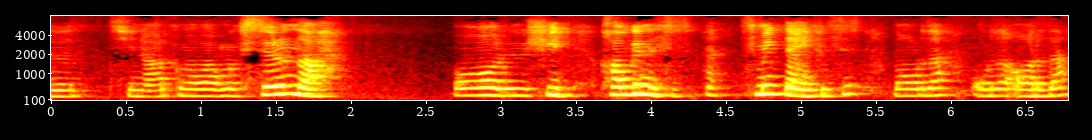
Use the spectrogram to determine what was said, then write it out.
Evet, şimdi arkama bakmak istiyorum da. Holy shit. Kavga ne siz? Smackdown yapın siz. Orada, orada, orada.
